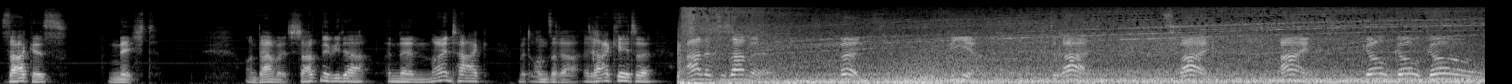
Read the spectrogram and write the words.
sag es nicht. Und damit starten wir wieder in den neuen Tag mit unserer Rakete. Alle zusammen. 5, 4, 3, 2, 1. Go, go, go!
